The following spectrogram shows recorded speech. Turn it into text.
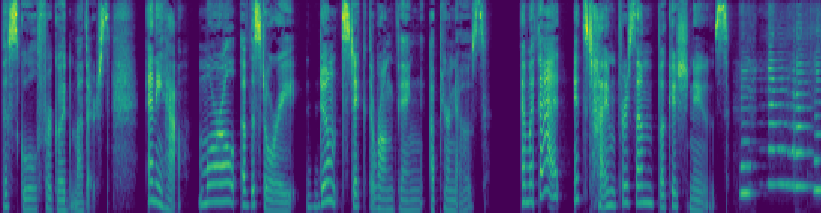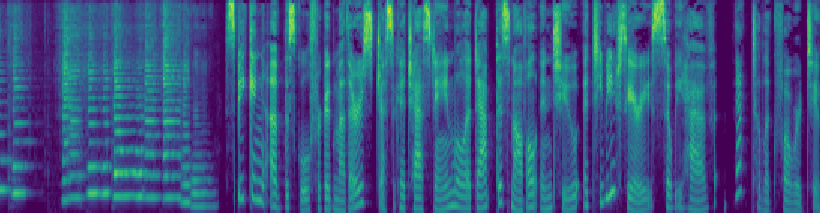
The School for Good Mothers. Anyhow, moral of the story don't stick the wrong thing up your nose. And with that, it's time for some bookish news. Speaking of the School for Good Mothers, Jessica Chastain will adapt this novel into a TV series, so we have that to look forward to.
